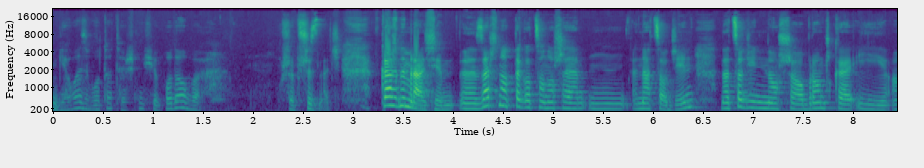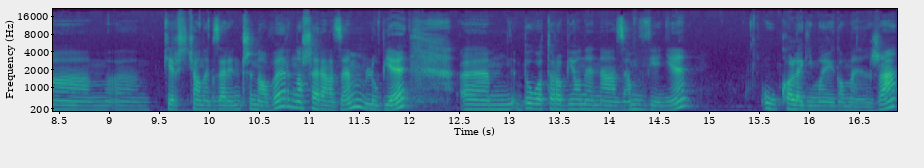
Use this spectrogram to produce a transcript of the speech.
białe złoto też mi się podoba. Muszę przyznać. W każdym razie, e, zacznę od tego, co noszę mm, na co dzień. Na co dzień noszę obrączkę i em, em, pierścionek zaręczynowy. Noszę razem, lubię. Em, było to robione na zamówienie u kolegi mojego męża.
